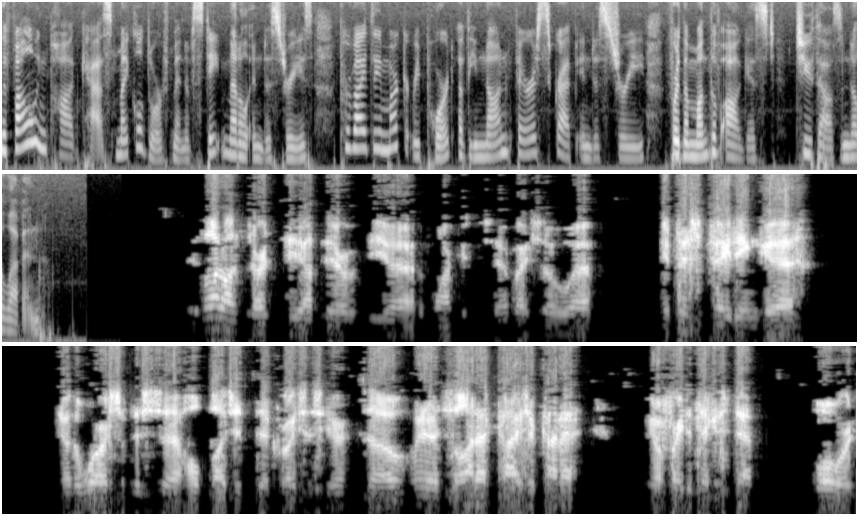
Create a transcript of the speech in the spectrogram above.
the following podcast, Michael Dorfman of State Metal Industries provides a market report of the non ferrous scrap industry for the month of August 2011. There's a lot of uncertainty out there with the, uh, markets. Everybody's so uh, anticipating, uh, you know, the worst of this uh, whole budget uh, crisis here. So it's a lot of guys are kind of, you know, afraid to take a step forward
